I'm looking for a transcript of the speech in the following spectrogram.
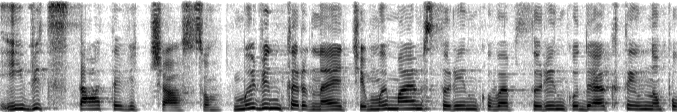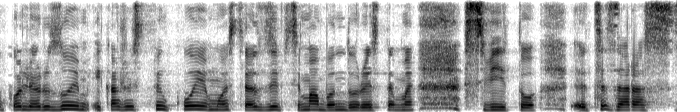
і відстати від часу. Ми в інтернеті, ми маємо сторінку, веб-сторінку, де активно популяризуємо і каже, спілкуємося зі всіма бандуристами світу. Це зараз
